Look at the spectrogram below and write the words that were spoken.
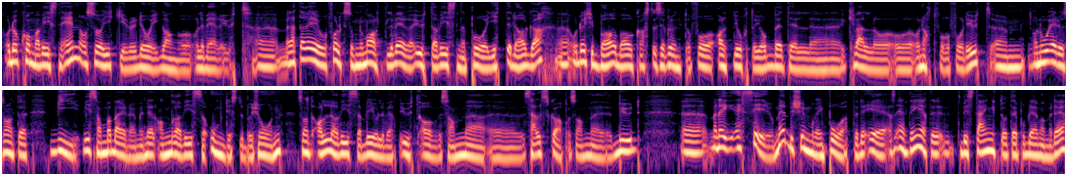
og da kom avisene inn, og så gikk de da i gang å, å levere ut. Men dette er jo folk som normalt leverer ut avisene på gitte dager, og det er ikke bare bare å kaste seg rundt og få alt gjort og jobbe til eh, kveld og, og, og natt for å få det ut. Um, Og nå er det jo sånn at eh, vi, vi samarbeider med en del andre aviser om distribusjonen, sånn at alle aviser blir jo levert ut av samme uh, selskap og samme bud. Uh, Men jeg, jeg ser jo med bekymring på at det er altså En ting er at det, blir stengt og at det er problemer med det,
